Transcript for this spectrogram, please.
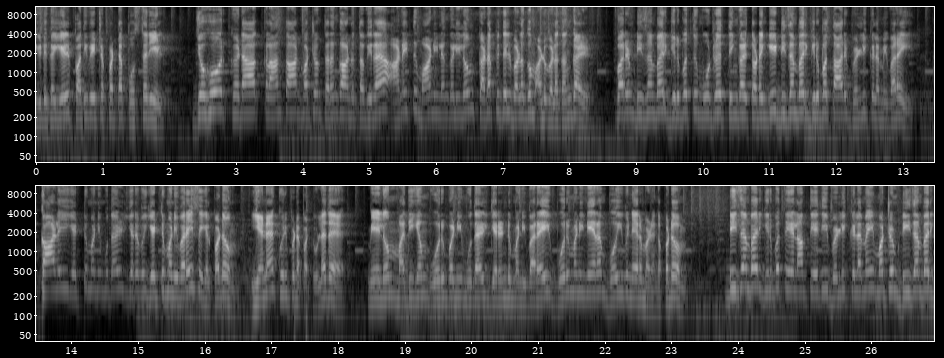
இடுகையில் பதிவேற்றப்பட்ட போஸ்டரில் ஜொஹோர் கடா கிளாந்தான் மற்றும் தெலங்கானு தவிர அனைத்து மாநிலங்களிலும் கடப்பிதழ் வழங்கும் அலுவலகங்கள். வரும் டிசம்பர் இருபத்தி மூன்று திங்கள் தொடங்கி டிசம்பர் இருபத்தாறு வெள்ளிக்கிழமை வரை காலை எட்டு மணி முதல் இரவு எட்டு மணி வரை செயல்படும் என குறிப்பிடப்பட்டுள்ளது. மேலும் மதியம் ஒரு மணி முதல் இரண்டு மணி வரை ஒரு மணி நேரம் ஓய்வு நேரம் வழங்கப்படும். டிசம்பர் இருபத்தி ஏழாம் தேதி வெள்ளிக்கிழமை மற்றும் டிசம்பர்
